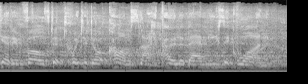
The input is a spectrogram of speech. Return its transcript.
Get involved at twitter.com slash polarbearmusic1.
